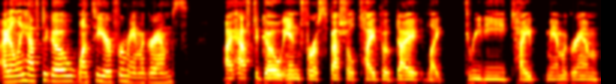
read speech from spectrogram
I only have to go once a year for mammograms. I have to go in for a special type of diet like 3D type mammogram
